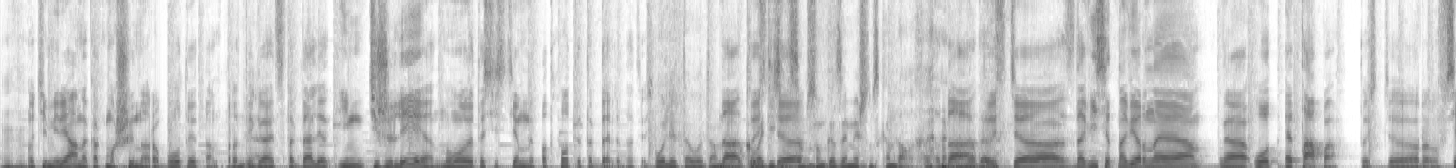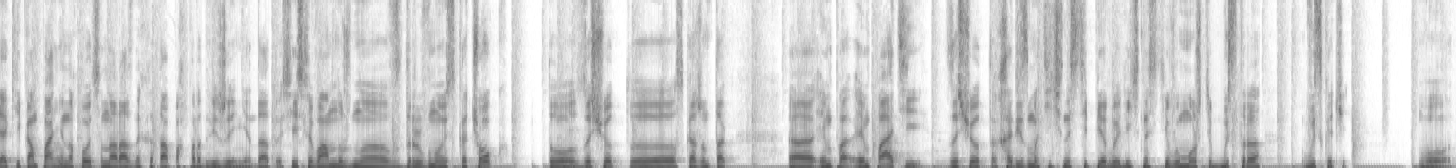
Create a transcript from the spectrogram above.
Угу. Но тем не менее она как машина работает, там продвигается да. и так далее. Им тяжелее, но это системный подход и так далее, да. То есть, Более того, там да, руководитель есть, э, Samsung замешан в скандалах. Да, ну то есть зависит, наверное, от этапа то есть э, всякие компании находятся на разных этапах продвижения, да. То есть если вам нужен взрывной скачок, то за счет, э, скажем так, эмпатии, за счет харизматичности первой личности вы можете быстро выскочить. Вот.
